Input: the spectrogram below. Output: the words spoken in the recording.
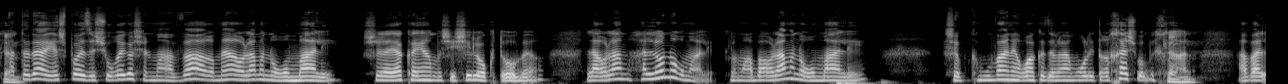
כן. אתה יודע, יש פה איזשהו רגע של מעבר מהעולם הנורמלי שהיה קיים בשישי לאוקטובר לעולם הלא נורמלי. כלומר, בעולם הנורמלי, שכמובן אירוע כזה לא היה אמור להתרחש בו בכלל, כן. אבל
